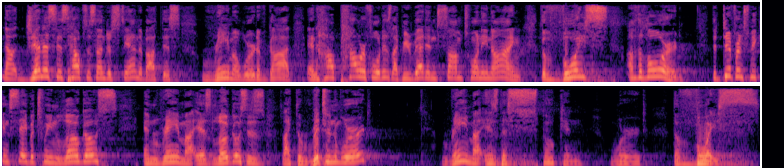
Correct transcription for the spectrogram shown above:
Now, Genesis helps us understand about this Rhema word of God and how powerful it is, like we read in Psalm 29, the voice of the Lord. The difference we can say between Logos and Rhema is Logos is like the written word. Rhema is the spoken word, the voice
